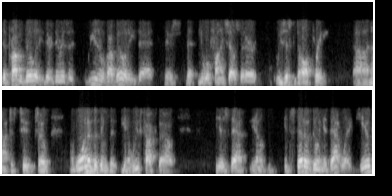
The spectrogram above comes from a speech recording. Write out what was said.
the probability there there is a reasonable probability that there's that you will find cells that are resistant to all three uh, not just two. So one of the things that you know we've talked about is that you know instead of doing it that way, give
